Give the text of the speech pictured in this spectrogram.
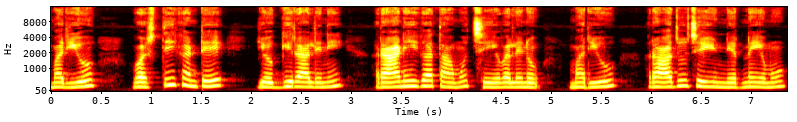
మరియు వస్తీ కంటే యోగ్యురాలిని రాణిగా తాము చేయవలెను. మరియు రాజు చేయు నిర్ణయము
